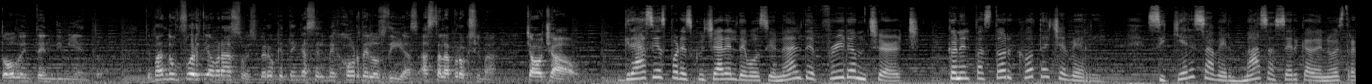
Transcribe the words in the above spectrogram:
todo entendimiento. Te mando un fuerte abrazo, espero que tengas el mejor de los días. Hasta la próxima. Chao, chao. Gracias por escuchar el devocional de Freedom Church con el pastor J. Echeverry. Si quieres saber más acerca de nuestra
